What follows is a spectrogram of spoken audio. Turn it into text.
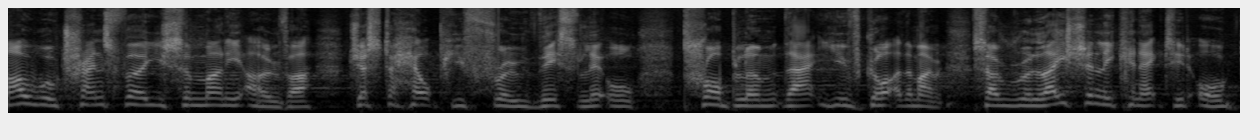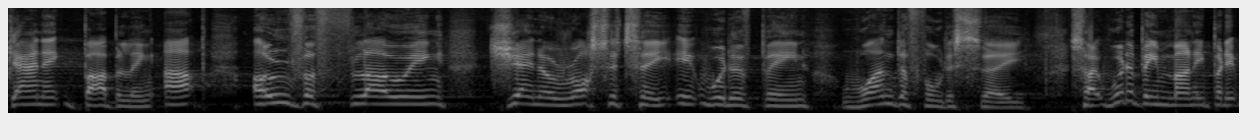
I will transfer you some money over just to help you through this little problem that you've got at the moment. So, relationally connected, organic, bubbling up, overflowing generosity. It would have been wonderful to see. So, it would have been money, but it,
